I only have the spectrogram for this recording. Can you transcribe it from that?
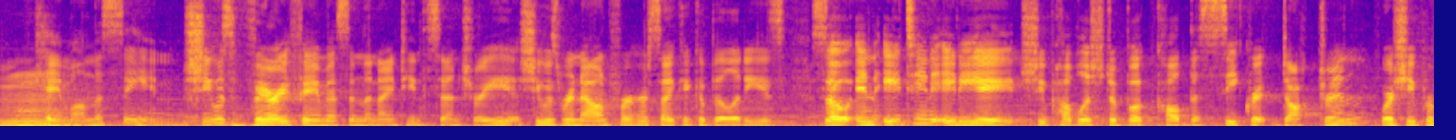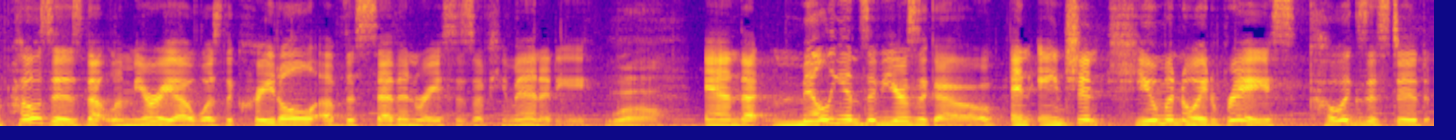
Mm. came on the scene. She was very famous in the 19th century. She was renowned for her psychic abilities. So in 1888, she published a book called The Secret Doctrine, where she proposes that Lemuria was the cradle of the seven races of humanity Whoa. and that millions of years ago, an ancient humanoid race coexisted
